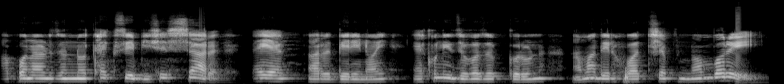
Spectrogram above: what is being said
আপনার জন্য থাকছে বিশেষ ছাড় তাই আর দেরি নয়, এখনই যোগাযোগ করুন আমাদের হোয়াটসঅ্যাপ নম্বরে।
